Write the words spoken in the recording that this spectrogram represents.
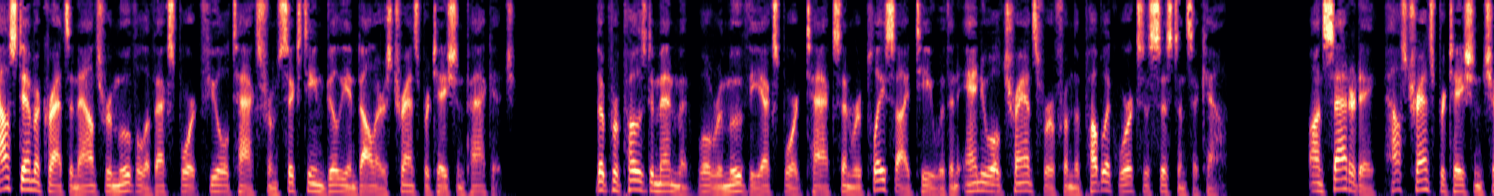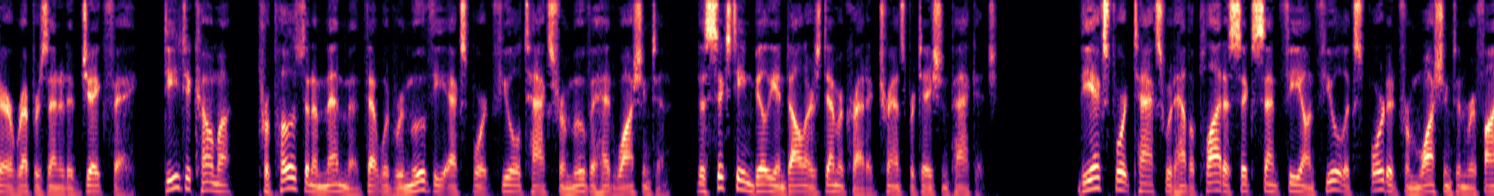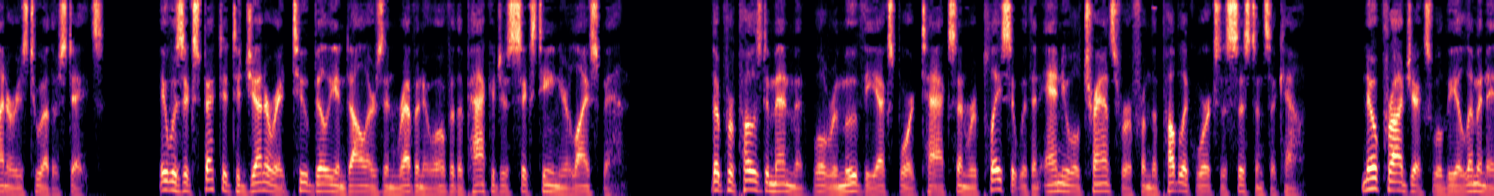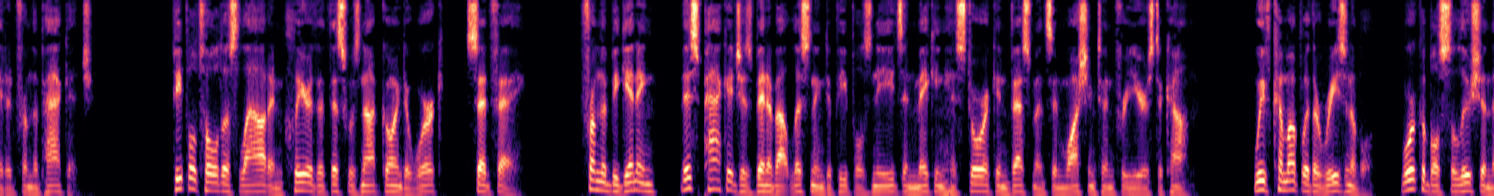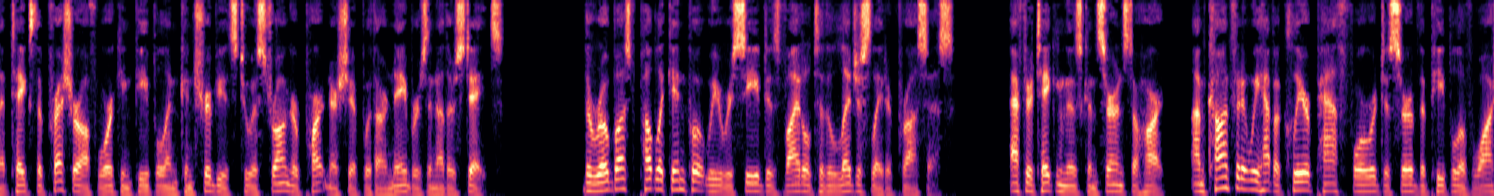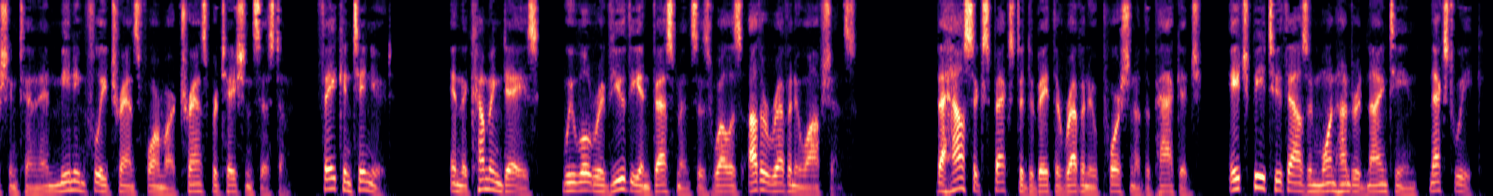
House Democrats announce removal of export fuel tax from $16 billion transportation package. The proposed amendment will remove the export tax and replace IT with an annual transfer from the Public Works Assistance account. On Saturday, House Transportation Chair Representative Jake Fey, D. Tacoma, proposed an amendment that would remove the export fuel tax from Move Ahead Washington, the $16 billion Democratic transportation package. The export tax would have applied a 6 cent fee on fuel exported from Washington refineries to other states. It was expected to generate $2 billion in revenue over the package's 16 year lifespan. The proposed amendment will remove the export tax and replace it with an annual transfer from the Public Works Assistance account. No projects will be eliminated from the package. People told us loud and clear that this was not going to work, said Fey. From the beginning, this package has been about listening to people's needs and making historic investments in Washington for years to come. We've come up with a reasonable, workable solution that takes the pressure off working people and contributes to a stronger partnership with our neighbors in other states. The robust public input we received is vital to the legislative process. After taking those concerns to heart, I'm confident we have a clear path forward to serve the people of Washington and meaningfully transform our transportation system, Fey continued. In the coming days, we will review the investments as well as other revenue options. The House expects to debate the revenue portion of the package, HB 2119, next week.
